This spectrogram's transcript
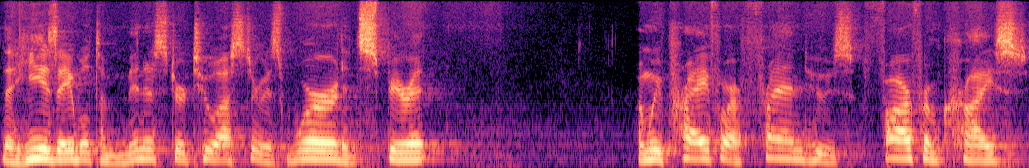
that He is able to minister to us through His Word and Spirit. When we pray for a friend who's far from Christ,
